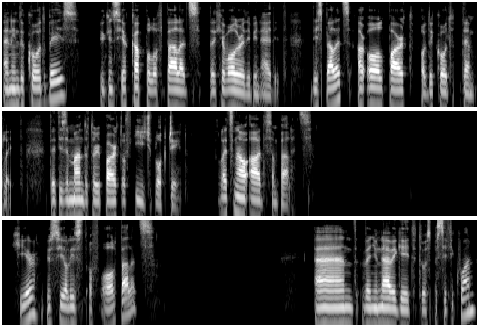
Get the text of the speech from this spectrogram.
And in the code base, you can see a couple of pallets that have already been added. These pallets are all part of the node template that is a mandatory part of each blockchain. Let's now add some pallets. Here you see a list of all pallets. And when you navigate to a specific one,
